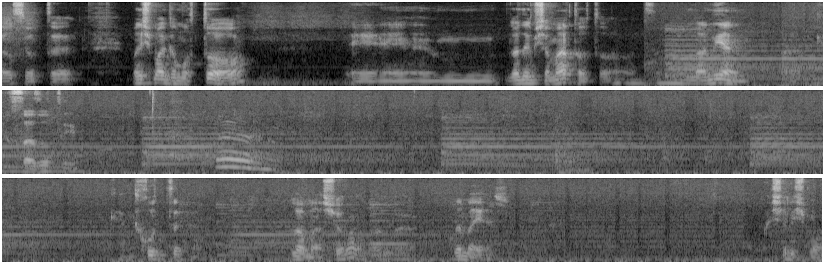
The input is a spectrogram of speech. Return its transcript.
ורסיות. אה, בוא נשמע גם אותו. אה, לא יודע אם שמעת אותו, זה מעניין, הגרסה הזאת. איכות אה, לא משהו, אבל זה מה יש. קשה לשמוע.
